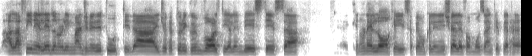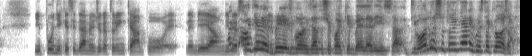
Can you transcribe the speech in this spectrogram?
Alla fine ledono l'immagine di tutti, dai giocatori coinvolti all'NBA stessa, che non è l'hockey. Sappiamo che l'NHL è famosa anche per i pugni che si danno ai giocatori in campo e l'NBA ha un diverso... Anche nel baseball ogni tanto c'è qualche bella rissa. Ti voglio sottolineare questa cosa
